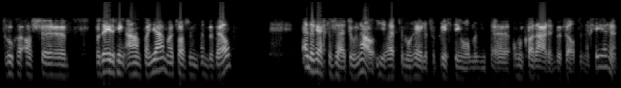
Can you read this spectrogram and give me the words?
droegen als verdediging aan van ja, maar het was een, een bevel. En de rechter zei toen, nou, je hebt de morele verplichting om een, om een kwaadaardig bevel te negeren.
